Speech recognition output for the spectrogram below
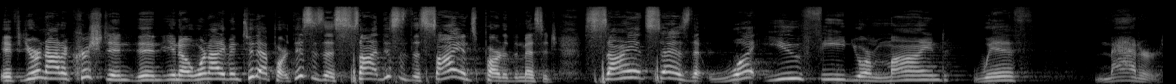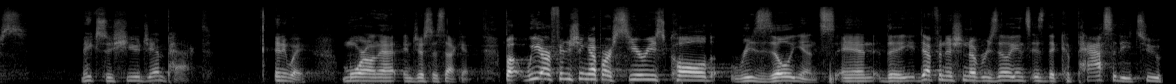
if you're not a Christian, then, you know, we're not even to that part. This is, a this is the science part of the message. Science says that what you feed your mind with matters makes a huge impact. Anyway, more on that in just a second. But we are finishing up our series called Resilience. And the definition of resilience is the capacity to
